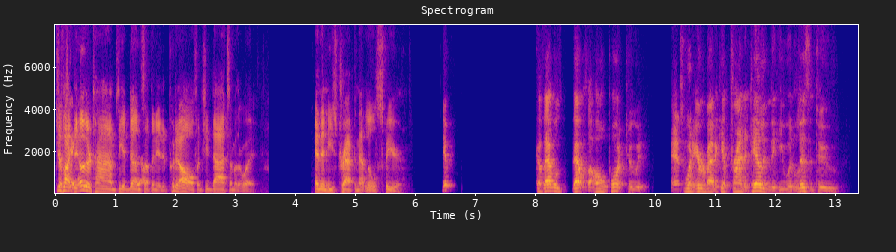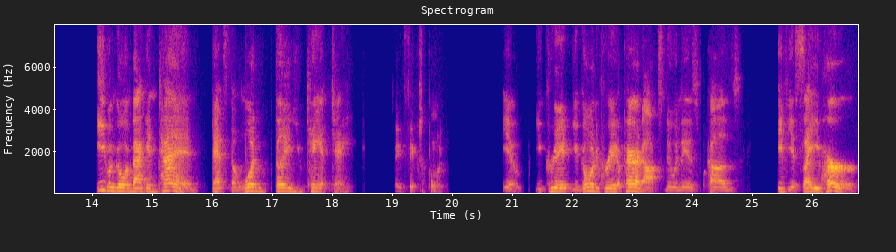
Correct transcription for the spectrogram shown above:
just like the other times he had done something, it had put it off and she died some other way. And then he's trapped in that little sphere. Yep. Because that was that was the whole point to it. That's what everybody kept trying to tell him that he wouldn't listen to. Even going back in time, that's the one thing you can't change. A fixed point. You know, you create you're going to create a paradox doing this because if you save her,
